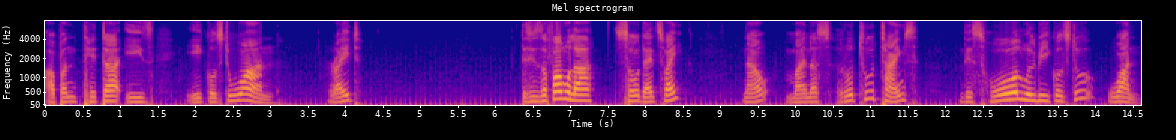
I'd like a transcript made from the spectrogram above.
upon theta is equals to 1 right? This is the formula. So that's why now minus root 2 times this whole will be equals to 1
